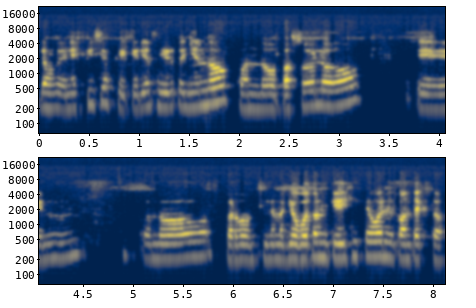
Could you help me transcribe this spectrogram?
los beneficios que querían seguir teniendo cuando pasó lo... Em, cuando, perdón, si no me equivoco, Tommy, ¿qué dijiste vos en el contexto?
